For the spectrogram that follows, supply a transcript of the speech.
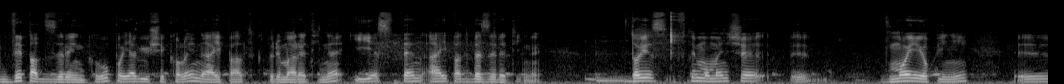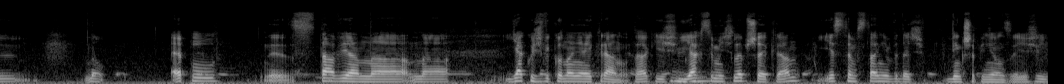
wypadł z rynku, pojawił się kolejny iPad, który ma retinę i jest ten iPad bez retiny. To jest w tym momencie, yy, w mojej opinii, yy, no, Apple y, stawia na, na jakość wykonania ekranu, tak? Jeśli mhm. ja chcę mieć lepszy ekran, jestem w stanie wydać większe pieniądze. Jeśli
